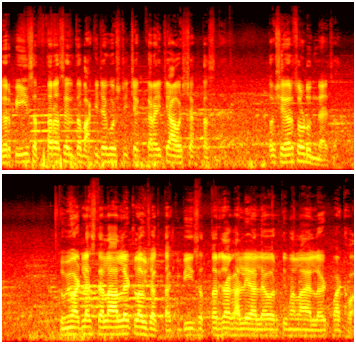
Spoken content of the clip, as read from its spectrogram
जर पी सत्तर असेल तर बाकीच्या गोष्टी चेक करायची आवश्यकताच नाही. तो शेअर सोडून द्यायचा. तुम्ही वाटल्यास त्याला अलर्ट लावू शकता की बी सत्तरच्या खाली आल्यावरती मला अलर्ट पाठवा.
